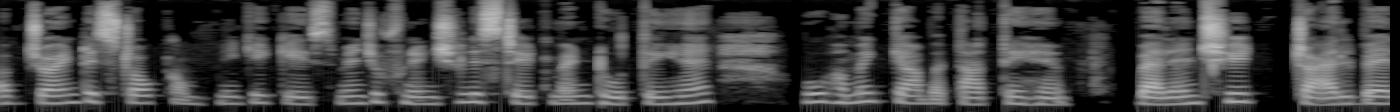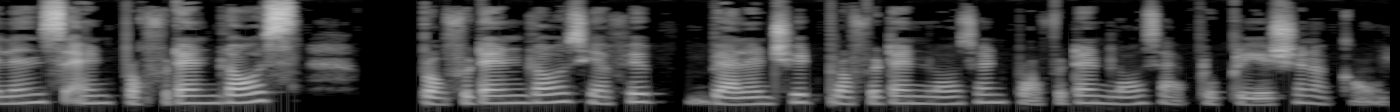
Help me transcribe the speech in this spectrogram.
अब जॉइंट स्टॉक कंपनी के केस में जो फाइनेंशियल स्टेटमेंट होते हैं, वो हमें क्या बताते हैं? Balance sheet trial balance and profit and loss profit and loss या फिर balance sheet profit and loss and profit and loss appropriation account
